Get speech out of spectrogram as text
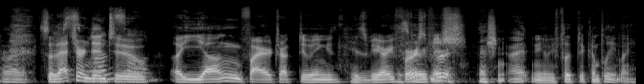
Right. So that turned into song. a young fire truck doing his very His first very mission. first mission, right? You know, we flipped it completely.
